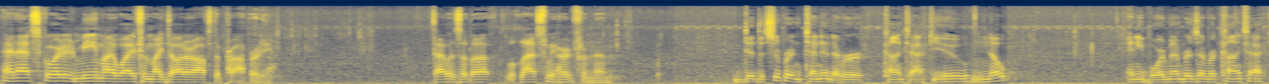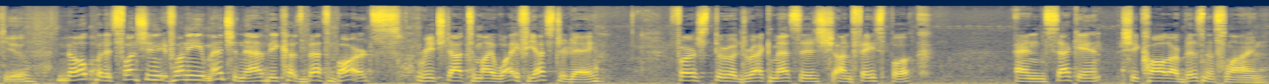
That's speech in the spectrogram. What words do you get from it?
and escorted me, my wife and my daughter off the property. That was the last we heard from them. Did the superintendent ever contact you? Nope. Any board members ever contact you? Nope, but it's funny, funny you mentioned that because Beth Barts reached out to my wife yesterday, first through a direct message on Facebook, and second, she called our business line.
